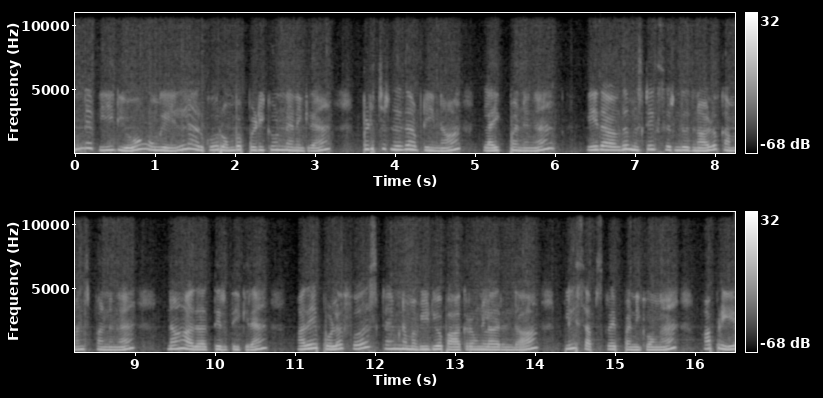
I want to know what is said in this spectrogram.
இந்த வீடியோ உங்கள் எல்லாருக்கும் ரொம்ப பிடிக்கும்னு நினைக்கிறேன். பிடிச்சிருந்தது அப்படின்னா லைக் பண்ணுங்கள் ஏதாவது மிஸ்டேக்ஸ் இருந்ததுனாலும் கமெண்ட்ஸ் பண்ணுங்கள் நான் அதை திருத்திக்கிறேன். அதே போல் ஃபர்ஸ்ட் டைம் நம்ம வீடியோ பார்க்குறவங்களா இருந்தால் ப்ளீஸ் சப்ஸ்கிரைப் பண்ணிக்கோங்க. அப்படியே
